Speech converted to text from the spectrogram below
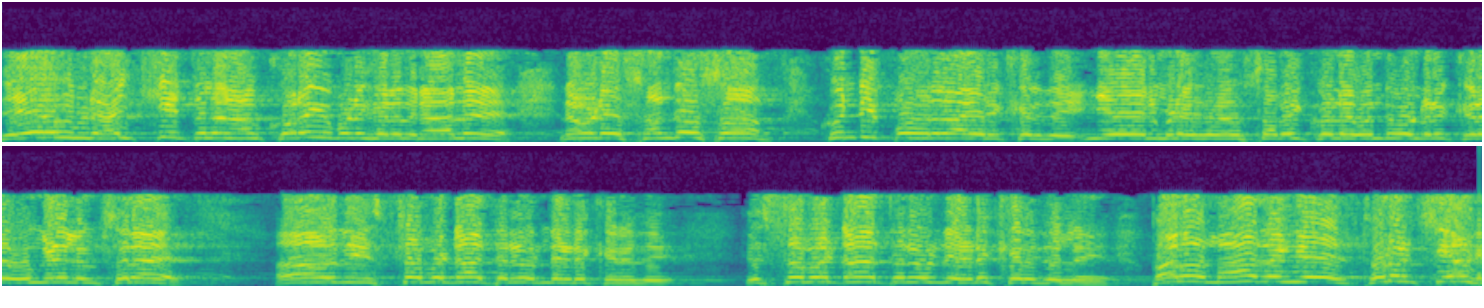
தேவனுடைய ஐக்கியத்தில் நாம் குறைவுபடுகிறதுனால நம்முடைய சந்தோஷம் குண்டி போகிறதா இருக்கிறது. இங்கே நம்முடைய சபைக்குள்ள வந்து கொண்டிருக்கிற உங்களிலும் சில அதாவது இஷ்டப்பட்டா திருவிழா எடுக்கிறது இஷ்டப்பட்டா திருவண்டு எடுக்கிறது இல்லை பல மாதங்கள் தொடர்ச்சியாக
